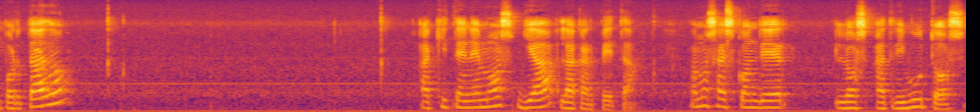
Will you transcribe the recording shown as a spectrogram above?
importado aquí tenemos ya la carpeta vamos a esconder los atributos.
